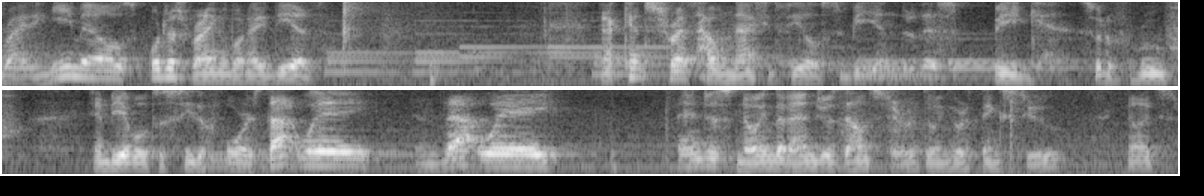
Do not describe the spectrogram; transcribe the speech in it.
writing emails, or just writing about ideas. And I can't stress how nice it feels to be under this big sort of roof and be able to see the forest that way And that way, and just knowing that Andrea's downstairs doing her things too, you know, it's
